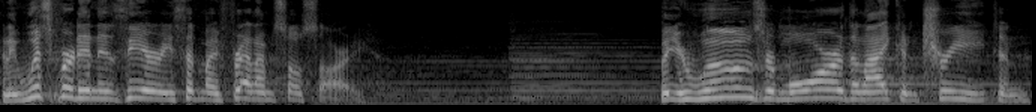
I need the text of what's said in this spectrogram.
And he whispered in his ear, he said, My friend, I'm so sorry. But your wounds are more than I can treat, and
